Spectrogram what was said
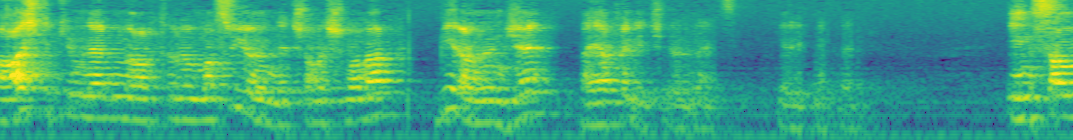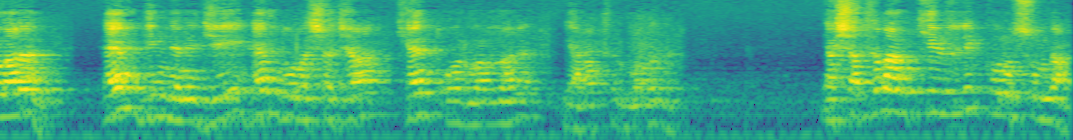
ağaç dikimlerinin artırılması yönünde çalışmalar bir an önce hayata geçirilmek gerekmektedir. İnsanların hem dinleneceği hem dolaşacağı kent ormanları yaratılmalıdır. Yaşatılan kirlilik konusunda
